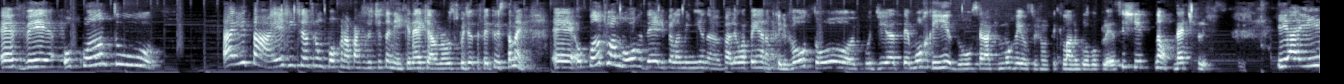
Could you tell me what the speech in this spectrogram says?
é ver o quanto Aí tá, aí a gente entra um pouco na parte do Titanic, né? Que a Rose podia ter feito isso também. É, o quanto o amor dele pela menina valeu a pena, porque ele voltou, podia ter morrido, ou será que morreu? Vocês vão ter que ir lá no Globoplay assistir. Não, Netflix. E aí.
